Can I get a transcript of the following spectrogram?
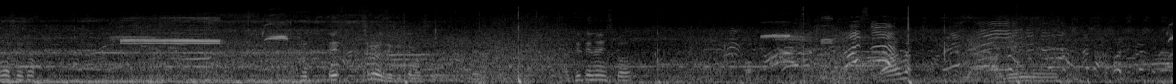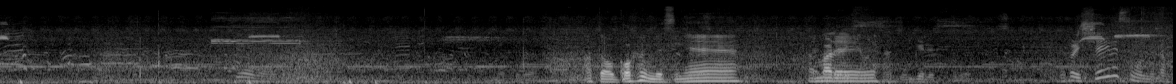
うわ先生え白いで出てますあ出てないですかやばいやあげるあと5分ですね頑張れいけるやっぱり試合ですもんね多分。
